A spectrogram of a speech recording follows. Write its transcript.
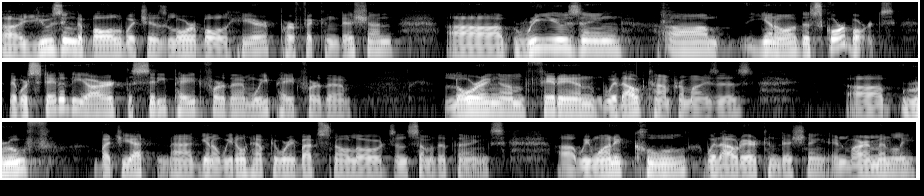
uh, using the bowl, which is lower bowl here, perfect condition, uh, reusing, um, you know, the scoreboards. They were state of the art. The city paid for them. We paid for them. Lowering them, fit in without compromises uh, roof, but yet not, you know, we don't have to worry about snow loads and some of the things. Uh, we want it cool without air conditioning, environmentally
